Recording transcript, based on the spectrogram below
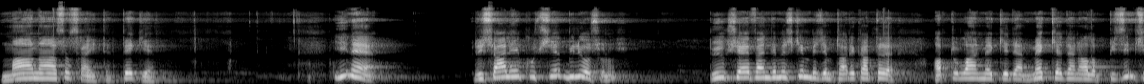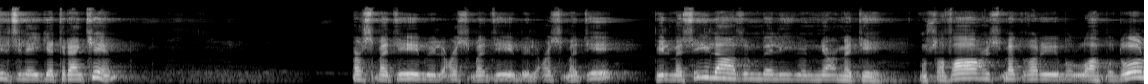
Manası sahiptir. Peki. Yine Risale-i Kutsiye biliyorsunuz. Büyükşehir Efendimiz kim bizim tarikatı Abdullah Mekke'den Mekke'den alıp bizim silsileyi getiren kim? Usmeti bil usmeti bil usmeti bilmesi lazım veliyyün ni'meti. Mustafa İsmet Garibullah budur.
